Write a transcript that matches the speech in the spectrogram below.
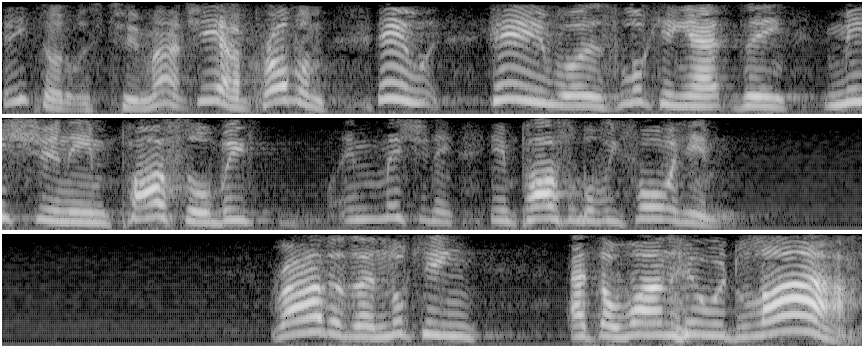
he thought it was too much. He had a problem. He, he was looking at the mission impossible, mission impossible before him. Rather than looking at the one who would laugh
